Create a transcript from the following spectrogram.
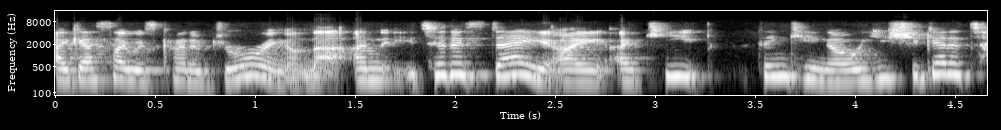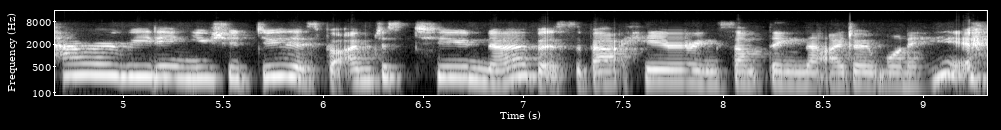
I guess I was kind of drawing on that. And to this day, I, I keep thinking, oh, you should get a tarot reading, you should do this, but I'm just too nervous about hearing something that I don't want to hear.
